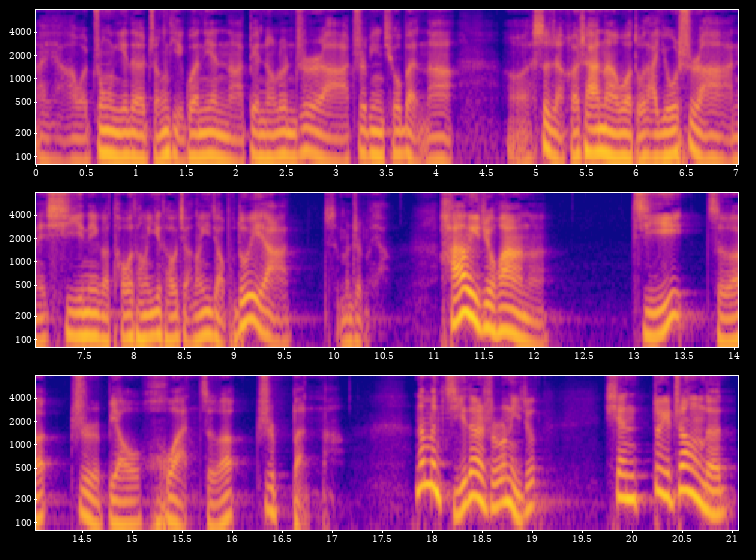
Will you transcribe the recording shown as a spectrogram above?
哎呀，我中医的整体观念呐，辨证论治啊，治病求本呐，呃，四诊合参呢，我多大优势啊？那西医那个头疼医头，脚疼医脚不对呀。怎么怎么样？还有一句话呢，急则治标，缓则治本呐。那么急的时候，你就先对症的，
